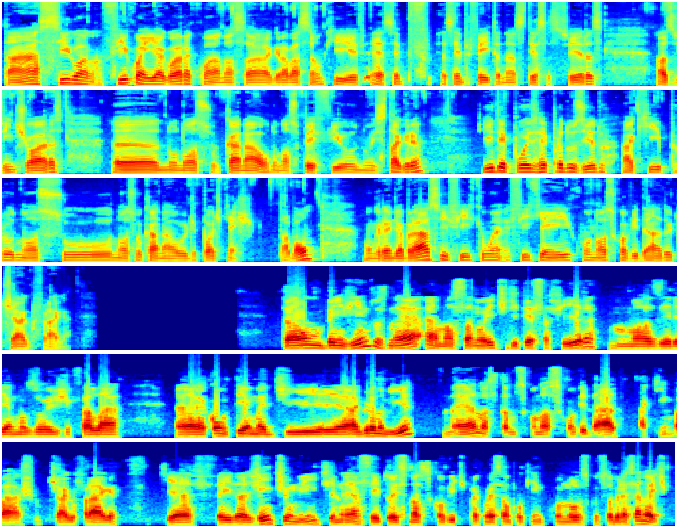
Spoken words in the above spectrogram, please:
Tá? Sigam, fico aí agora com a nossa gravação, que é sempre, é sempre feita nas terças-feiras, às 20 horas, uh, no nosso canal, no nosso perfil no Instagram, e depois reproduzido aqui para o nosso, nosso canal de podcast. Tá bom? Um grande abraço e fiquem, fiquem aí com o nosso convidado, Tiago Fraga. Então, bem-vindos né, à nossa noite de terça-feira. Nós iremos hoje falar uh, com o tema de agronomia. Né? Nós estamos com o nosso convidado aqui embaixo, Tiago Fraga, que é, fez gentilmente, né, aceitou esse nosso convite para conversar um pouquinho conosco sobre essa noite.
